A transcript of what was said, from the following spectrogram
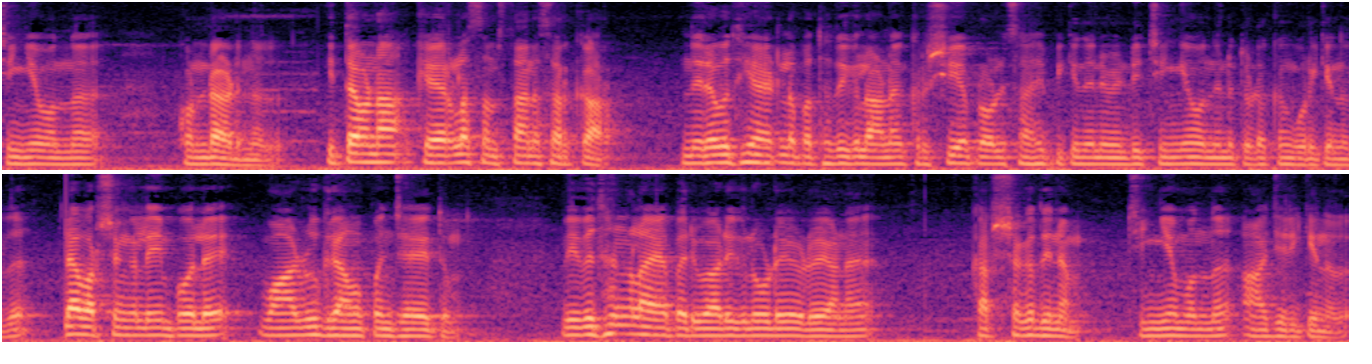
ചിങ്ങ ഒന്ന് കൊണ്ടാടുന്നത്. ഇത്തവണ കേരള സംസ്ഥാന സർക്കാർ നിരവധിയായിട്ടുള്ള പദ്ധതികളാണ് കൃഷിയെ പ്രോത്സാഹിപ്പിക്കുന്നതിന് വേണ്ടി ചിങ്ങ ഒന്നിന് തുടക്കം കുറിക്കുന്നത്. എല്ലാ വർഷങ്ങളിലെയും പോലെ വാഴു ഗ്രാമപഞ്ചായത്തും വിവിധങ്ങളായ പരിപാടികളോടെയാണ് കർഷക ദിനം ചിങ്ങമൊന്ന് ആചരിക്കുന്നത്.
